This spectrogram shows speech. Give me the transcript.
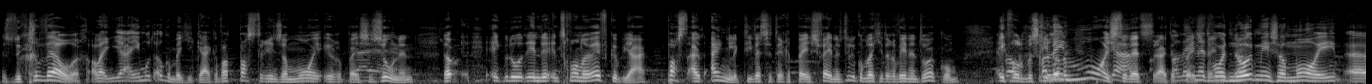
Dat is natuurlijk geweldig. Alleen ja, je moet ook een beetje kijken, wat past er in zo'n mooi Europees seizoen? En dat, ik bedoel, in, de, in het gewonnen UEFA Cup jaar past uiteindelijk die wedstrijd tegen PSV. Natuurlijk omdat je er winnend doorkomt. Ik vond het misschien wel de mooiste ja, wedstrijd op Alleen PSV. het wordt nooit meer zo mooi eh,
